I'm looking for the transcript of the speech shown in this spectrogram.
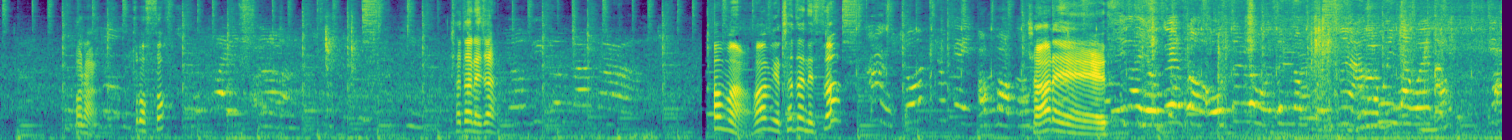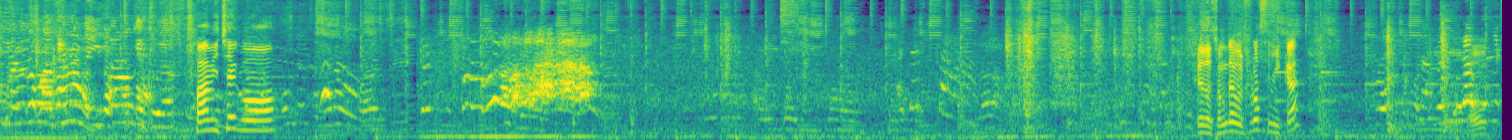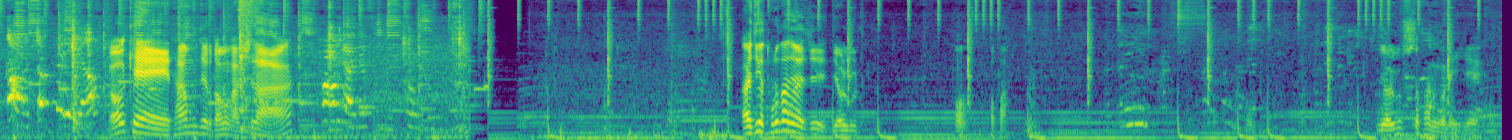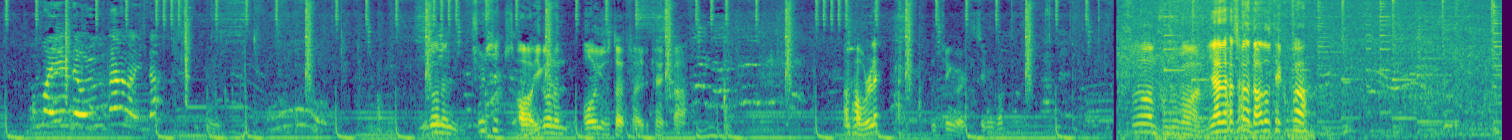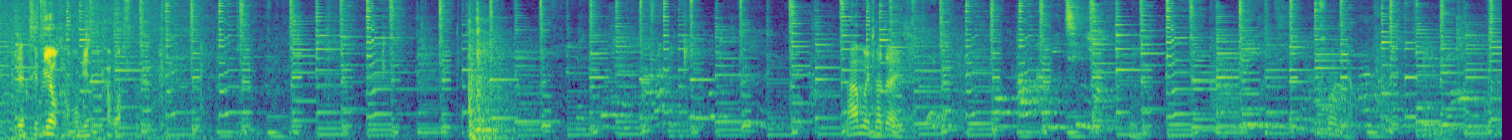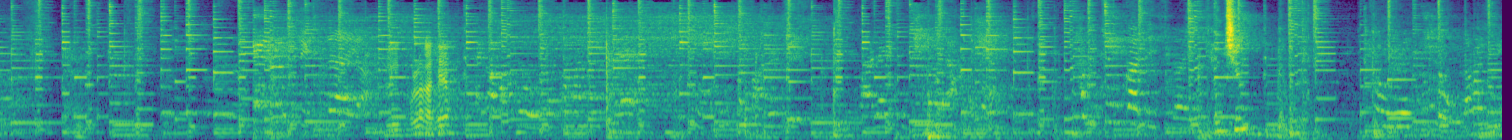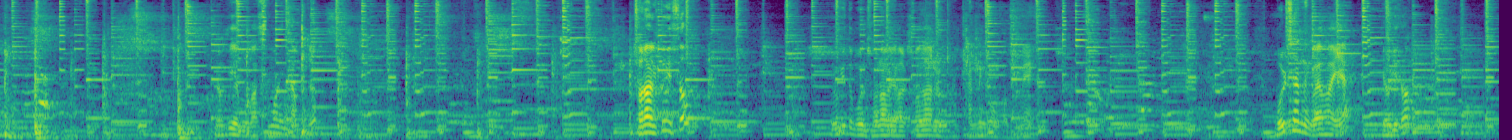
허랑 풀었어? 찾아내자 하마 하미가 찾아냈어? 잘했어 보였어. 하미 최고 그래서 정답을 풀었습니까? 어떻게 해요? 오케이 다음 문제로 넘어갑시다. 파울이 아니었으면 아 네가 돌아다녀야지 네 얼굴. 어 봐봐. 네 얼굴 수첩하는 거네 이게. 엄마, 얘내 얼굴 따라다닌다? 이거는 출시 어 이거는 어 이거 좋다 좋다. 이렇게 하니까. 한번 봐볼래? 찍은 거 이렇게 찍은 거 수원 부부관 야나 잠깐 나도 데리고 가. 이제 드디어 가보기 가봤습니다. 다음을 찾아야지. 수원이야 음, 올라가세요 있어요. 3층? 저 원래 또 올라갈 수 있어요. 여기에 뭐가 숨어있나 보죠? 전화기 또 있어? 여기도 뭔 전화가 전화를 받는 건가 보네. 뭘 찾는 거야, 화이야? 여기서?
